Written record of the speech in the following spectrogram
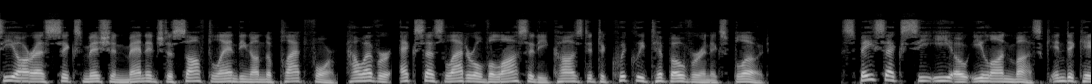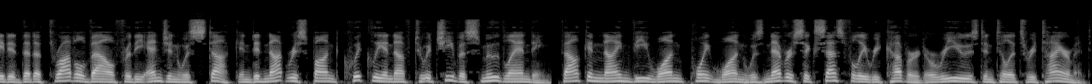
CRS-6 mission managed a soft landing on the platform, however, excess lateral velocity caused it to quickly tip over and explode. SpaceX CEO Elon Musk indicated that a throttle valve for the engine was stuck and did not respond quickly enough to achieve a smooth landing. Falcon 9 V1.1 was never successfully recovered or reused until its retirement.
